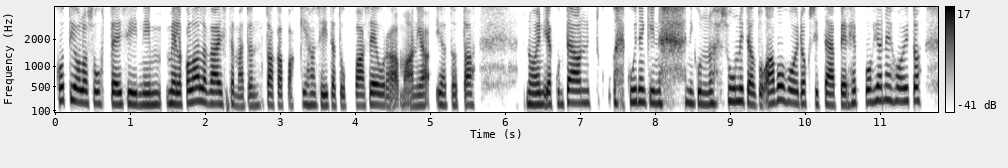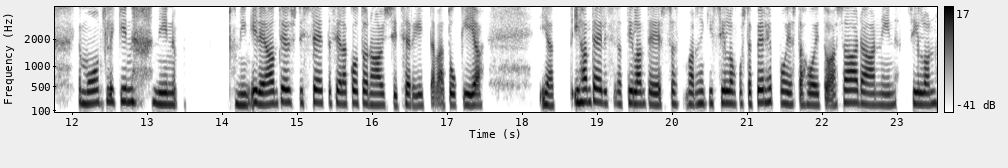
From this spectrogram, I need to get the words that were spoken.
kotiolosuhteisiin, niin melko lailla väistämätön takapakkihan siitä tuppaa seuraamaan. Ja, ja tota, Noin, ja kun tämä on nyt kuitenkin niin kun suunniteltu avohoidoksi, tämä perhepohjainen hoito ja Montlikin, niin, niin idea on tietysti se, että siellä kotona olisi sit se riittävä tuki. Ja, ja ihanteellisessa tilanteessa, varsinkin silloin kun sitä perhepohjasta hoitoa saadaan, niin silloin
